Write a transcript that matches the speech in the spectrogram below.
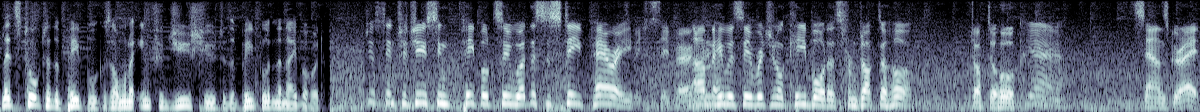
Let's talk to the people because I want to introduce you to the people in the neighbourhood. Just introducing people to uh, this is Steve Perry. Steve Perry. Um, he was the original keyboardist from Doctor Hook. Dr. Hook. Yeah. Sounds great.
